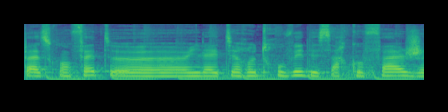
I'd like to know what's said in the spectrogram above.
parce qu'en fait, euh, il a été retrouvé des sarcophages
